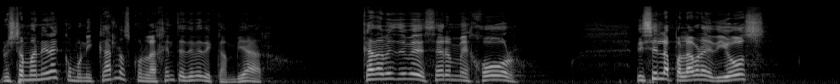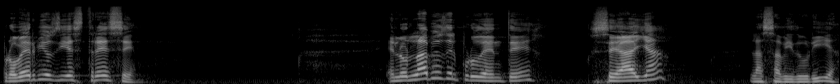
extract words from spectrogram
Nuestra manera de comunicarlos con la gente debe de cambiar. Cada vez debe de ser mejor. Dice la palabra de Dios Proverbios 10:13. En los labios del prudente se halla la sabiduría.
